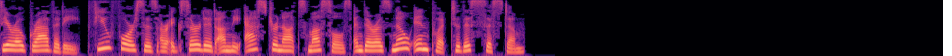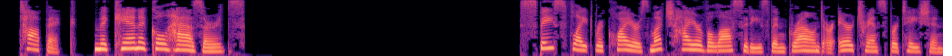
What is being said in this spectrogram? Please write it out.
zero gravity, few forces are exerted on the astronaut's muscles and there is no input to this system. Topic. Mechanical hazards Spaceflight requires much higher velocities than ground or air transportation,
